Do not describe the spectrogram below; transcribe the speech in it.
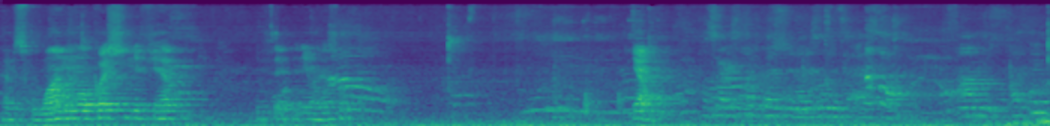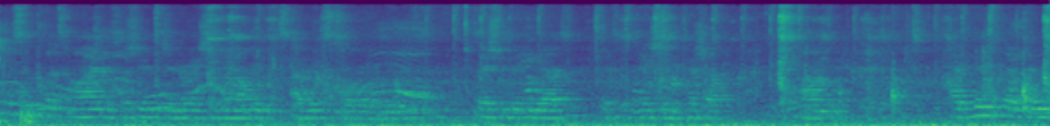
Perhaps one more question if you have. If anyone has one? Yeah. Oh, sorry, it's not a question, I just wanted to ask. Um, I think this is the time, especially in the generation now, being exposed to a lot of social media, expectation, pressure. Um, I think that when they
